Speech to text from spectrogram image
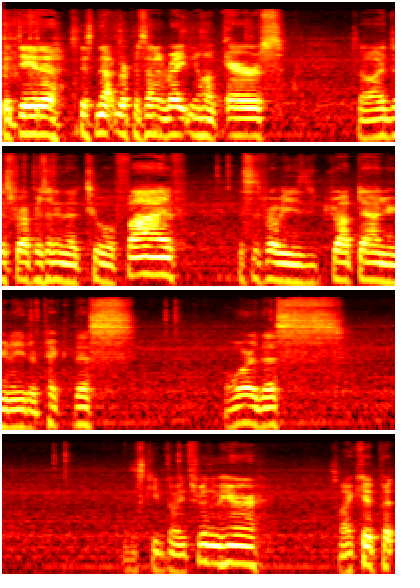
the data is not represented right. You'll have errors. So I'm just representing the 205. This is where we drop down. You're going to either pick this or this. Just keep going through them here. So I could put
